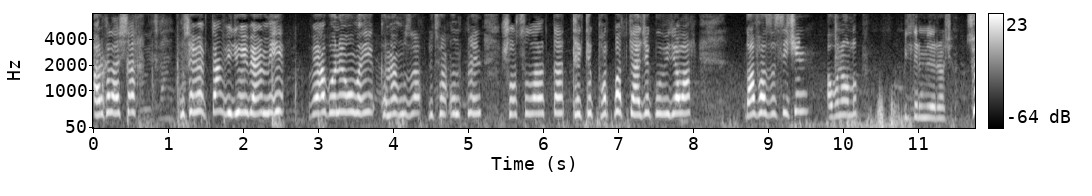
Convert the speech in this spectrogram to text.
Arkadaşlar bu sebepten videoyu beğenmeyi ve abone olmayı kanalımıza lütfen unutmayın. Shorts olarak da tek tek part part gelecek bu videolar. Daha fazlası için abone olup bildirimleri açın. Sü!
